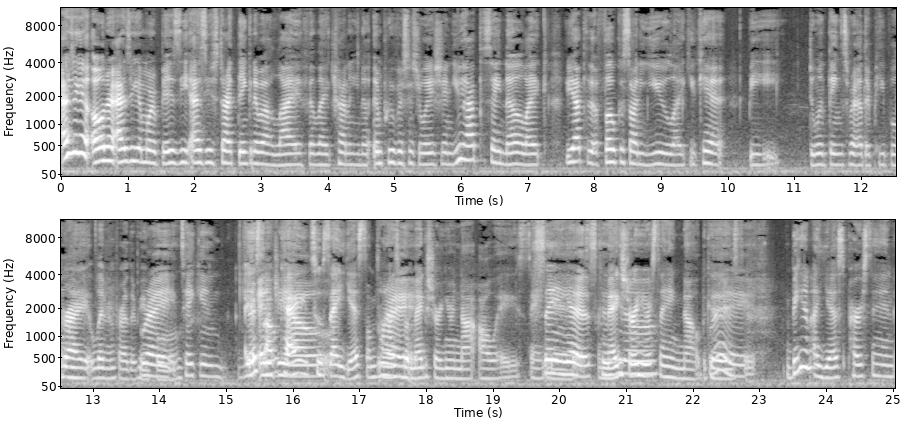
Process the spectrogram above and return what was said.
As you get older, as you get more busy, as you start thinking about life and like trying to, you know, improve your situation, you have to say no. Like, you have to focus on you. Like, you can't be doing things for other people. right, living for other people. Right. Taking your It's energy okay out. to say yes sometimes, but make sure you're not always saying, Saying yes. yes, Make you sure know- you're saying no because Right. being a yes person,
